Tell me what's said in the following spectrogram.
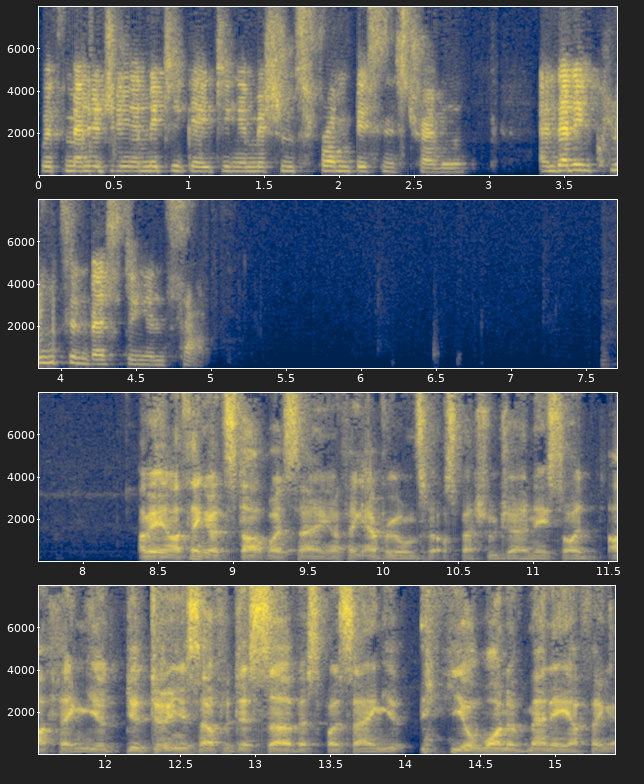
with managing and mitigating emissions from business travel. And that includes investing in SAF. I mean, I think I'd start by saying I think everyone's got a special journey. So I, I think you're, you're doing yourself a disservice by saying you, you're one of many. I think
